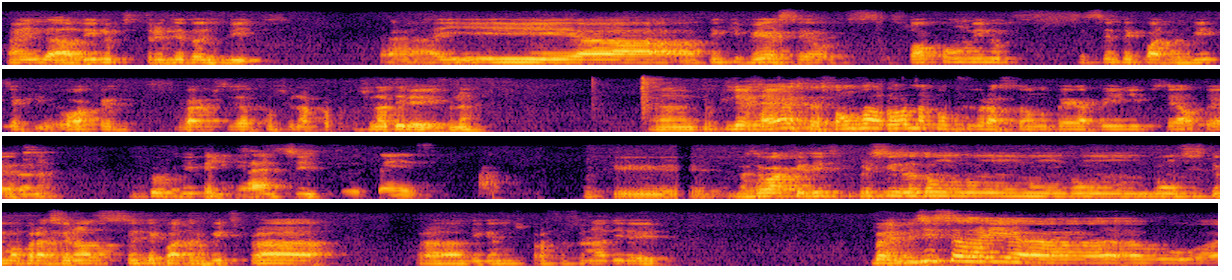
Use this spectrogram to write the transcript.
ainda a Linux 32 bits. Uhum. Aí a, tem que ver se só com Linux 64 bits é que o vai precisar funcionar para funcionar direito, né? Porque de resto é só um valor na configuração no PHP e você altera, né? Tem, é, tem isso. Porque, mas eu acredito que precisa de um, de um, de um, de um sistema operacional de 64 bits para, digamos, para funcionar direito. Bem, mas isso aí,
